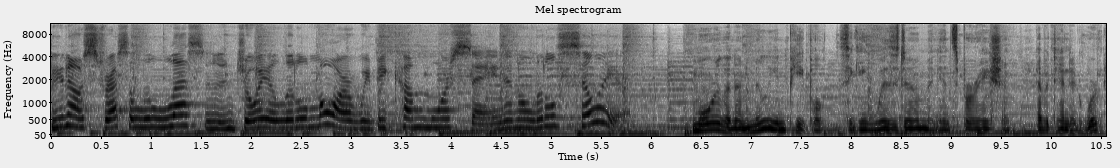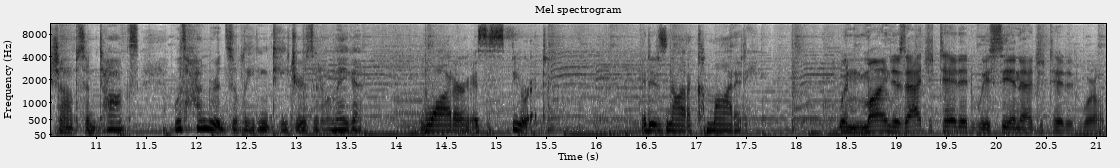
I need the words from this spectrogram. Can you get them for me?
you know, stress a little less and enjoy a little more, we become more sane and a little sillier. More than a million people seeking wisdom and inspiration have attended workshops and talks with hundreds of leading teachers at Omega. Water is a spirit, it is not a commodity. When mind is agitated, we see an agitated world.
